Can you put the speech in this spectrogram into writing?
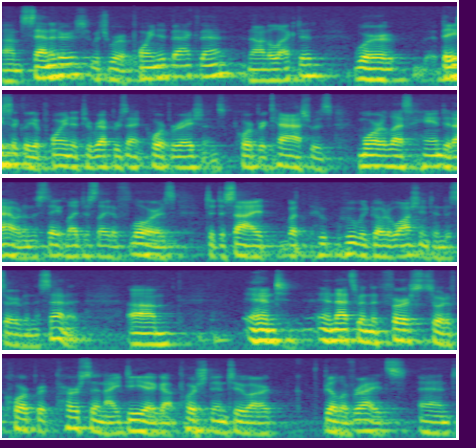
Um, senators, which were appointed back then, not elected, were basically appointed to represent corporations. Corporate cash was more or less handed out on the state legislative floors to decide what, who, who would go to Washington to serve in the Senate. Um, and, and that's when the first sort of corporate person idea got pushed into our Bill of Rights, and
